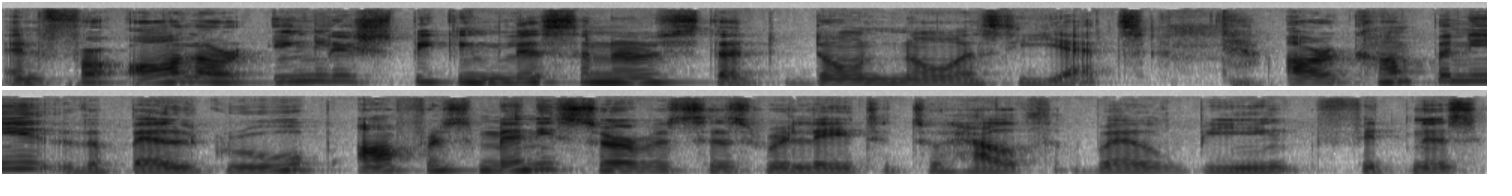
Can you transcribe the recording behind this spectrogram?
And for all our English speaking listeners that don't know us yet, our company, the Bell Group, offers many services related to health, well being, fitness,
